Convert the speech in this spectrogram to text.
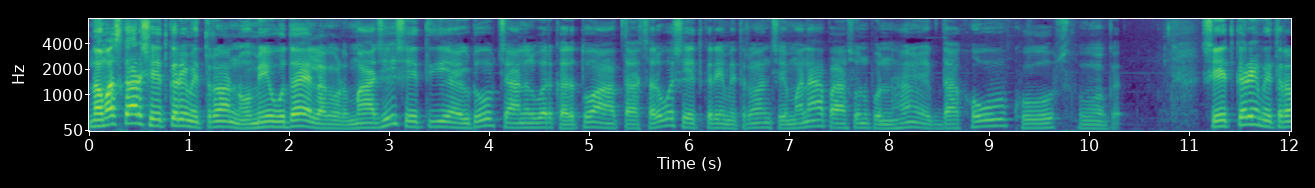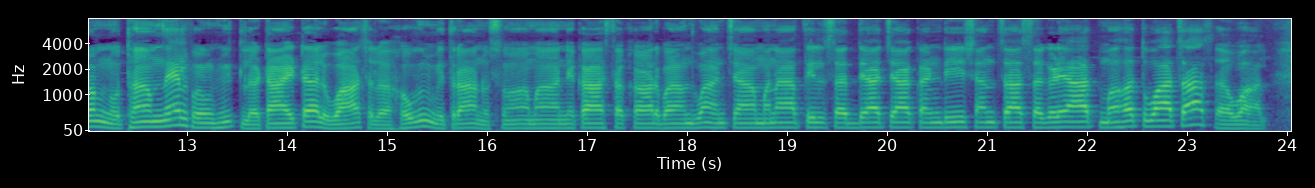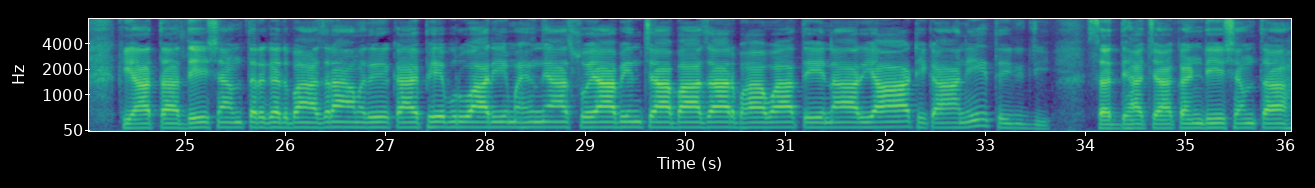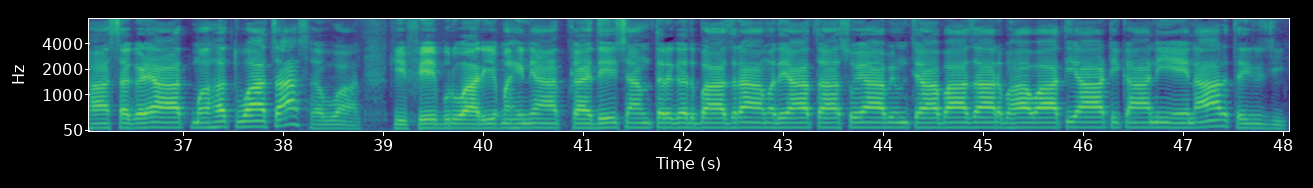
नमस्कार शेतकरी मित्रांनो मी उदय लागवड माझी शेती या यूट्यूब चॅनलवर करतो आता सर्व शेतकरी मित्रांचे मनापासून पुन्हा एकदा खूप खूप स्वागत. शेतकरी मित्रांनो थंबनेल बघितलं टायटल वाचलं. हवी मित्रांनो सामान्य कास्तकार बांधवांच्या मनातील सध्याच्या कंडिशनचा सगळ्यात महत्त्वाचा सवाल की आता देशांतर्गत बाजारामध्ये काय फेब्रुवारी महिन्यात सोयाबीनच्या बाजार भावात येणार या ठिकाणी तेजी? सध्याच्या कंडिशनचा हा सगळ्यात महत्त्वाचा सवाल की फेब्रुवारी महिन्यात काय देशांतर्गत बाजारामध्ये आता सोयाबीनच्या बाजार भावात या ठिकाणी येणार तेजी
